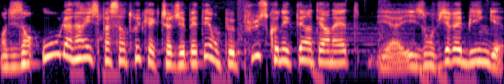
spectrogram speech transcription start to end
en disant Ouh là là, il se passe un truc avec ChatGPT, on peut plus connecter Internet. Ils ont viré Bing.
